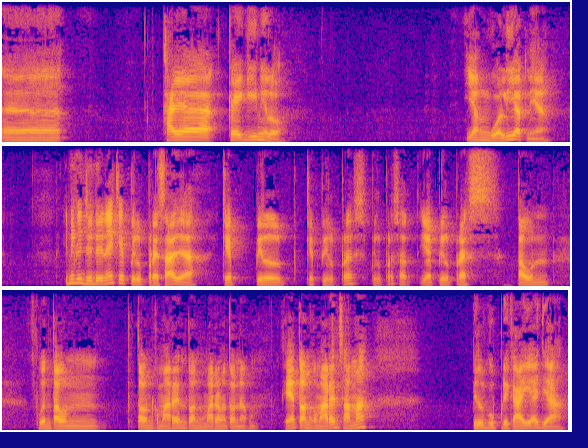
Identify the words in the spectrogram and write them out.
Eh, kayak kayak gini loh. Yang gue lihat nih ya, ini kejadiannya kayak pilpres aja, kayak pil kayak pilpres, pilpres ya pilpres tahun bukan tahun tahun kemarin, tahun kemarin atau tahun Kayaknya tahun kemarin sama Pilgub DKI aja.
